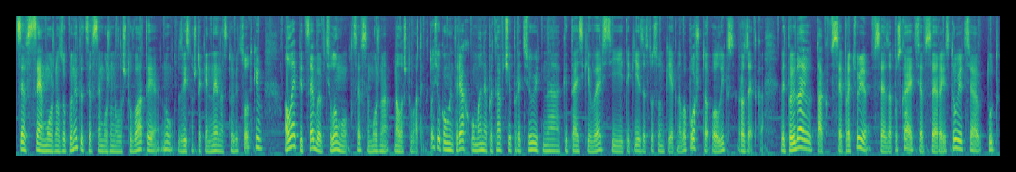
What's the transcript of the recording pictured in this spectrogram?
Це все можна зупинити, це все можна налаштувати. Ну, звісно ж таки, не на 100%, але під себе в цілому це все можна налаштувати. Хтось у коментарях у мене питав, чи працюють на китайській версії такі застосунки, як Нова Пошта, OLX, Розетка. Відповідаю, так, все працює, все запускається, все реєструється. Тут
